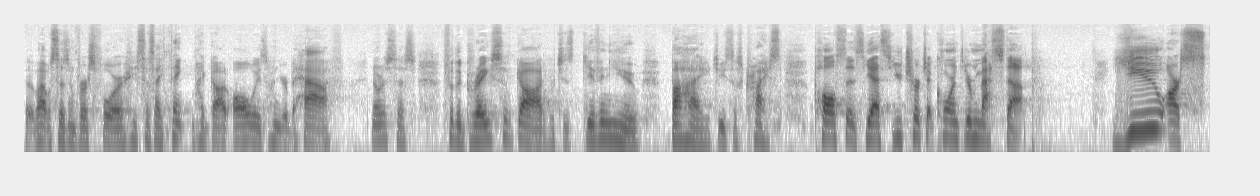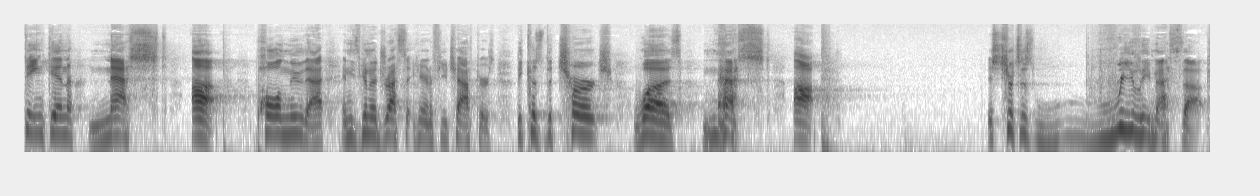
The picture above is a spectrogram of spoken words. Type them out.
The Bible says in verse 4, he says, I thank my God always on your behalf. Notice this, for the grace of God which is given you by Jesus Christ. Paul says, Yes, you church at Corinth, you're messed up. You are stinking messed up. Paul knew that, and he's going to address it here in a few chapters because the church was messed up. This church is really messed up.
